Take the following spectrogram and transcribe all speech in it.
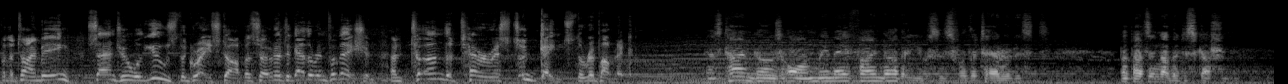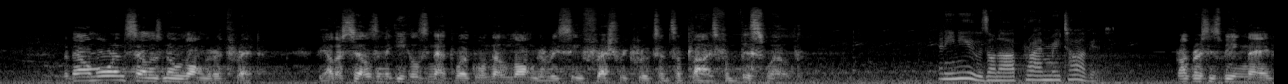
For the time being, Sanju will use the Grey Star persona to gather information and turn the terrorists against the Republic. As time goes on, we may find other uses for the terrorists. But that's another discussion. The Balmorran cell is no longer a threat. The other cells in the Eagle's network will no longer receive fresh recruits and supplies from this world. Any news on our primary target? Progress is being made,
